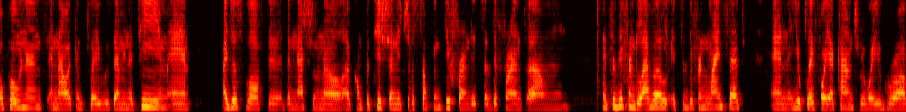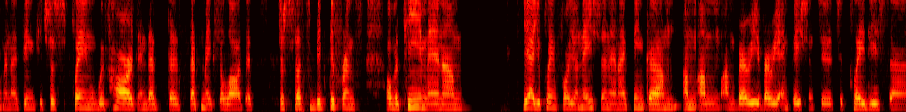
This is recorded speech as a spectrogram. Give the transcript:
opponents and now i can play with them in a team and i just love the, the national uh, competition. It's just something different. It's a different um, it's a different level. It's a different mindset and you play for your country where you grew up and i think it's just playing with heart and that that, that makes a lot. That's just that's a big difference of a team and um, yeah you're playing for your nation and i think um, i'm i'm i'm very very impatient to to play this uh,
